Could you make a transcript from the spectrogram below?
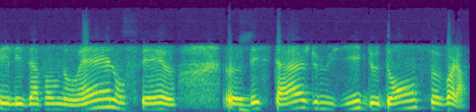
fait les avant Noël, on fait mmh. des stages de musique, de danse, voilà.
